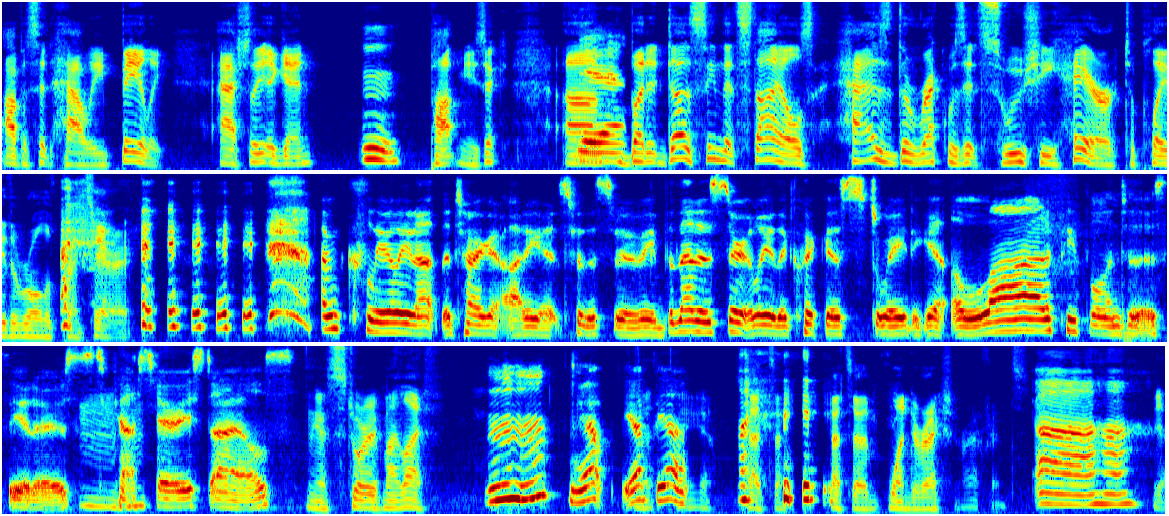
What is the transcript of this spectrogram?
opposite Halle Bailey. Ashley, again, Mm. pop music. Um, Yeah. But it does seem that Styles has the requisite swooshy hair to play the role of Prince Eric. I'm clearly not the target audience for this movie, but that is certainly the quickest way to get a lot of people into those theaters Mhm. to cast Harry Styles. Yeah, story of my life. Mm-hmm. Yep. Yep. Yeah. That's a that's a One Direction reference. Uh huh. Yeah.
